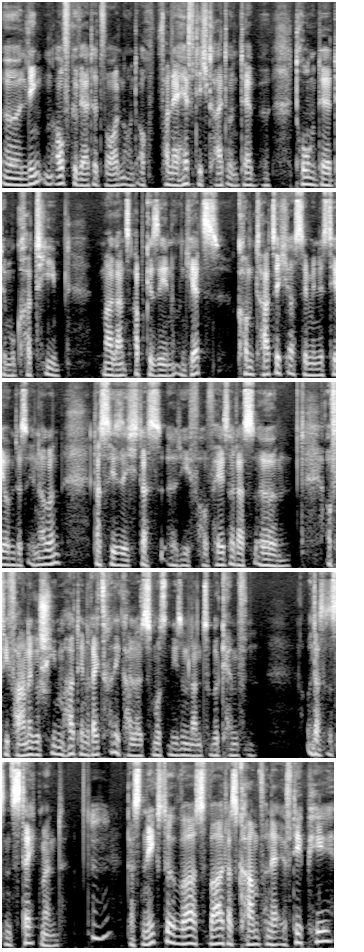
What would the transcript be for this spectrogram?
äh, Linken aufgewertet worden und auch von der Heftigkeit und der Bedrohung der Demokratie mal ganz abgesehen. Und jetzt kommt tatsächlich aus dem Ministerium des Inneren, dass sie sich, dass äh, die Frau Faeser das äh, auf die Fahne geschrieben hat, den Rechtsradikalismus in diesem Land zu bekämpfen. Und das ist ein Statement. Mhm. Das nächste, was war, das kam von der FDP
